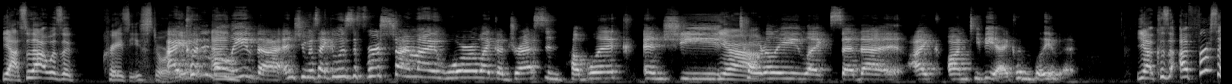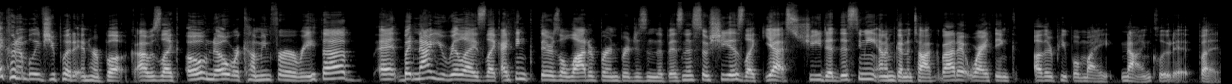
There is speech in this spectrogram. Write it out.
yeah, so that was a crazy story. I couldn't and, believe that. And she was like, it was the first time I wore like a dress in public. And she yeah. totally like said that I on TV. I couldn't believe it. Yeah, because at first I couldn't believe she put it in her book. I was like, oh no, we're coming for Aretha. And, but now you realize, like, I think there's a lot of burned bridges in the business. So she is like, yes, she did this to me, and I'm going to talk about it. Where I think other people might not include it, but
